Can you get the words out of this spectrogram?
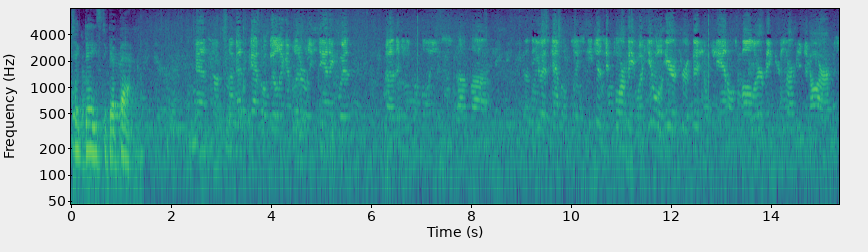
take days to get back. And um, I'm at the Capitol building. I'm literally standing with uh, the chief of police of, uh, of the U.S. Capitol Police. He just informed me what you will hear through official channels. Paul Irving, your sergeant at arms,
